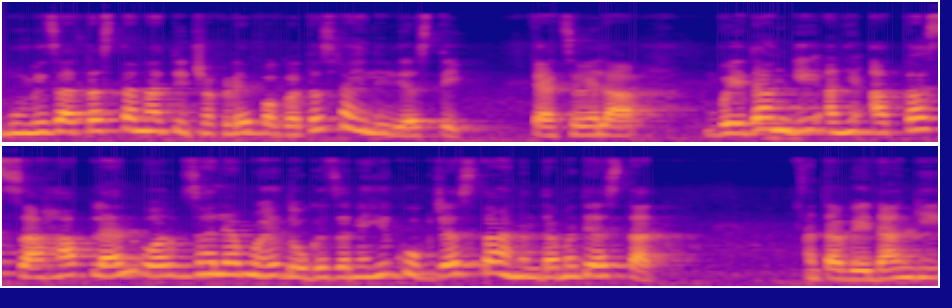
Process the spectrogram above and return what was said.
भूमी जात असताना तिच्याकडे बघतच राहिलेली असते. त्याच वेळेला वेदांगी आणि आकाशचा हा प्लॅन वर्क झाल्यामुळे दोघंजणही खूप जास्त आनंदामध्ये असतात. आता वेदांगी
